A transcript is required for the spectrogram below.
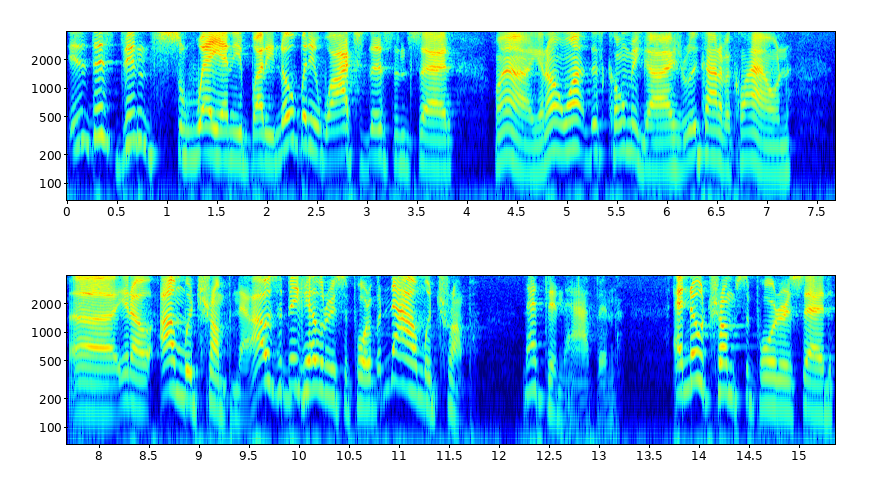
This didn't sway anybody. Nobody watched this and said, well, you know what? This Comey guy is really kind of a clown. Uh, you know, I'm with Trump now. I was a big Hillary supporter, but now I'm with Trump. That didn't happen. And no Trump supporters said,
